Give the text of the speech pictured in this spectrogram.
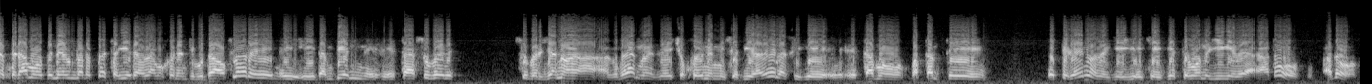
esperamos tener una respuesta. Ayer hablamos con el diputado Flores y, también está súper súper llano a, a cooperarnos. De hecho, fue una iniciativa de él, así que estamos bastante esperemos de que, que, este bono llegue a todos, a todos.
